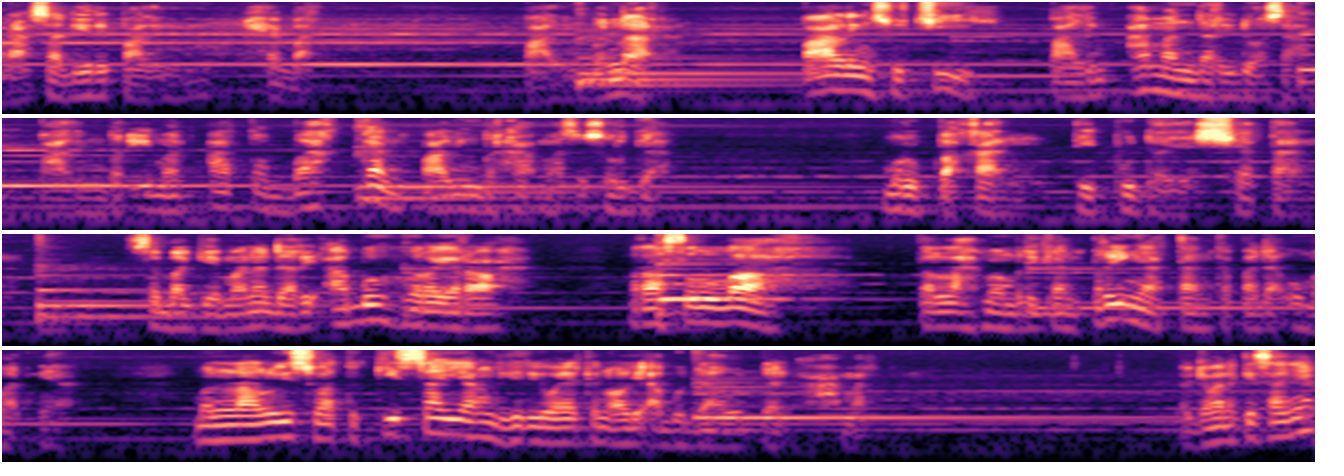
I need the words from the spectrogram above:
Merasa diri paling hebat, paling benar, paling suci, paling aman dari dosa, paling beriman atau bahkan paling berhak masuk surga. Merupakan tipu daya setan. Sebagaimana dari Abu Hurairah, Rasulullah telah memberikan peringatan kepada umatnya melalui suatu kisah yang diriwayatkan oleh Abu Daud dan Ahmad. Bagaimana kisahnya?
